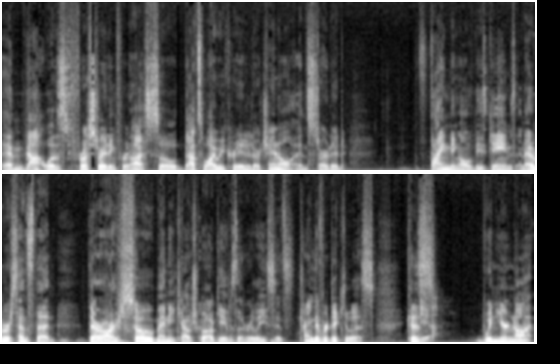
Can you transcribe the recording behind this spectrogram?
and that was frustrating for us. So that's why we created our channel and started finding all of these games. And ever since then there are so many couch co-op games that release. It's kind of ridiculous because Yeah. when you're not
